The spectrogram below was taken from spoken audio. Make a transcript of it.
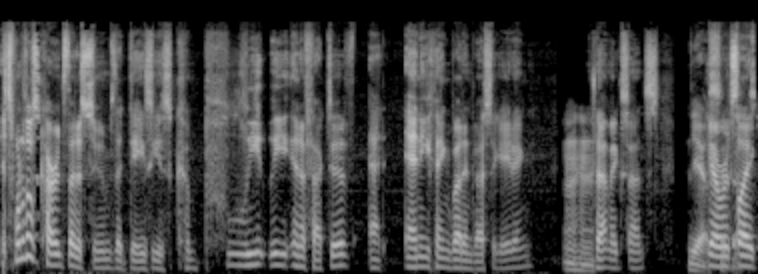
it's one of those cards that assumes that Daisy is completely ineffective at anything but investigating. hmm If that makes sense. Yes, yeah, it where it's does. like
